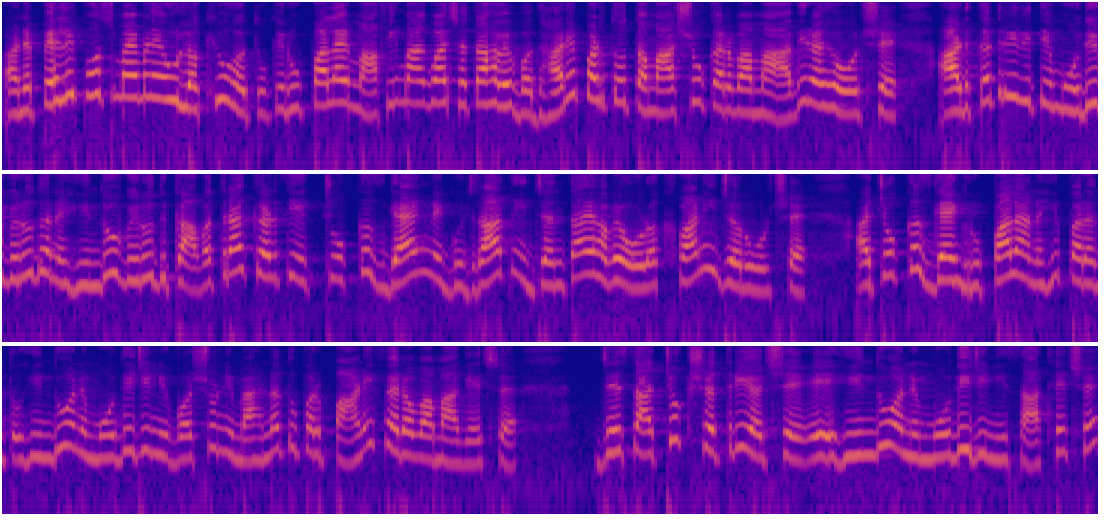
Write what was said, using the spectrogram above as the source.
અને પહેલી પોસ્ટમાં એમણે એવું લખ્યું હતું કે રૂપાલાએ માફી માંગવા છતાં હવે વધારે પડતો તમાશો કરવામાં આવી રહ્યો છે. આડકતરી રીતે મોદી વિરુદ્ધ અને હિન્દુ વિરુદ્ધ કાવતરા કરતી એક ચોક્કસ ગેંગને ગુજરાતની જનતાએ હવે ઓળખવાની જરૂર છે. આ ચોક્કસ ગેંગ રૂપાલા નહીં, પરંતુ હિન્દુ અને મોદીજીની વર્ષોની મહેનત ઉપર પાણી ફેરવવા માગે છે. જે સાચો ક્ષત્રિય છે એ હિન્દુ અને મોદીજીની સાથે છે.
